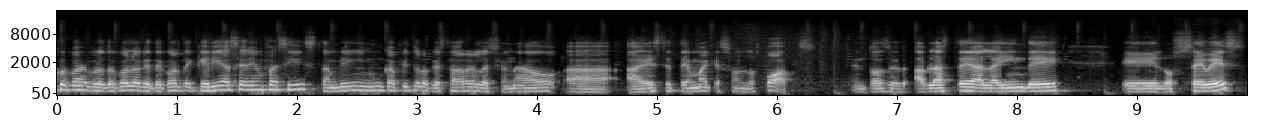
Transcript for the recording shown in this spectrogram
disculpa el protocolo que te corte, quería hacer énfasis también en un capítulo que estaba relacionado a, a este tema que son los POAPs. Entonces, hablaste, Alain, de eh, los CVs,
